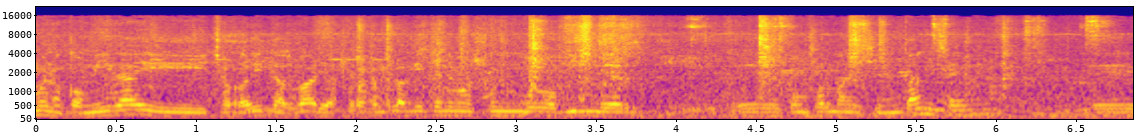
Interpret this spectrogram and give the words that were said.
Bueno, comida y chorraditas varias. Por ejemplo, aquí tenemos un huevo Kinder eh, con forma de Shinkansen, eh,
